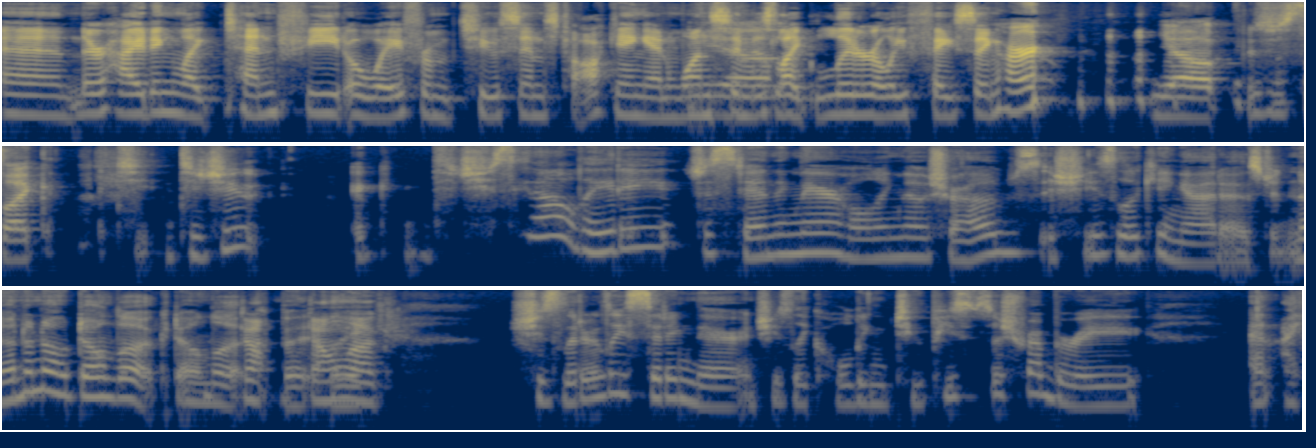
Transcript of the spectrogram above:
And they're hiding like 10 feet away from two Sims talking, and one Sim is like literally facing her. Yep. It's just like, did you, eh, did you see that lady just standing there holding those shrubs? She's looking at us. No, no, no, don't look, don't look. Don't, but don't like, look. She's literally sitting there, and she's like holding two pieces of shrubbery, and I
